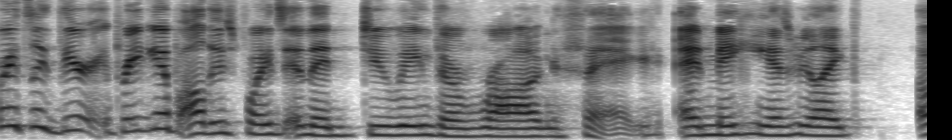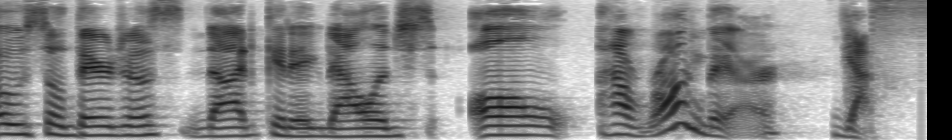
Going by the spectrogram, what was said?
Where it's like they're bringing up all these points and then doing the wrong thing and making us be like, oh, so they're just not going to acknowledge all how wrong they are. yes.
